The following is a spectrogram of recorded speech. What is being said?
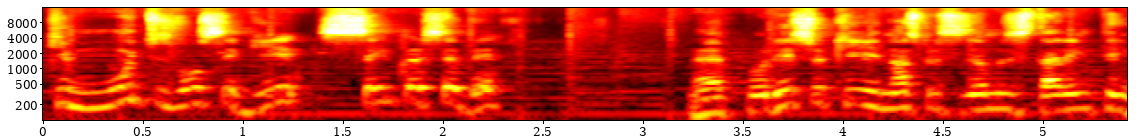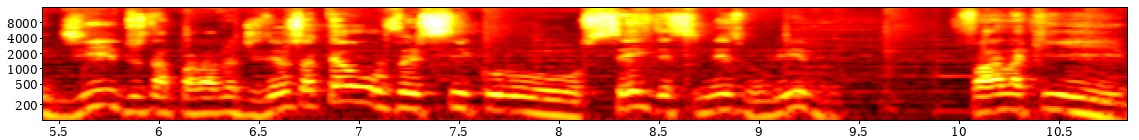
que muitos vão seguir sem perceber. Né? Por isso que nós precisamos estar entendidos na palavra de Deus. Até o versículo 6 desse mesmo livro fala que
